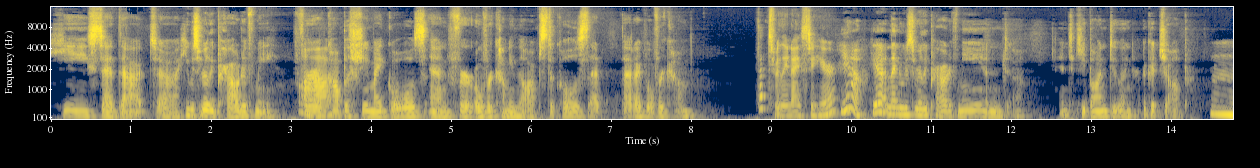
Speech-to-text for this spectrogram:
He said that uh, he was really proud of me for Aw. accomplishing my goals and for overcoming the obstacles that that I've overcome. That's really nice to hear. Yeah, yeah, and then he was really proud of me and uh, and to keep on doing a good job. Hmm.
